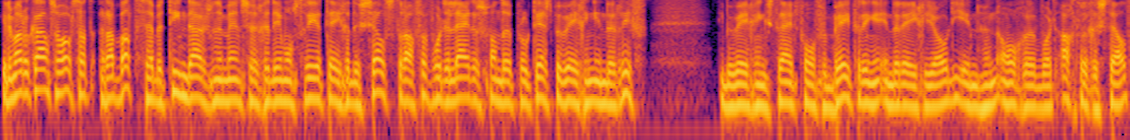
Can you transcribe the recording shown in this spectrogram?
In de Marokkaanse hoofdstad Rabat hebben tienduizenden mensen gedemonstreerd tegen de celstraffen voor de leiders van de protestbeweging in de RIF. Die beweging strijdt voor verbeteringen in de regio die in hun ogen wordt achtergesteld.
